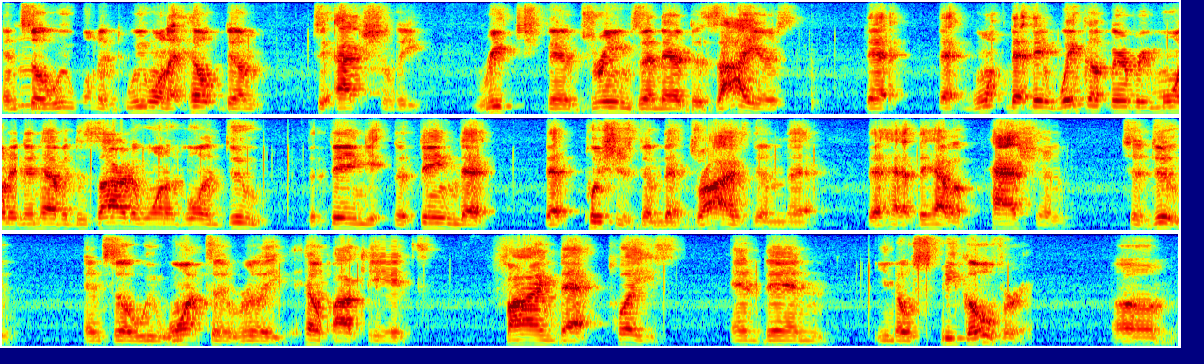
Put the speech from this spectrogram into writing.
And so we want to we want to help them to actually reach their dreams and their desires that that want that they wake up every morning and have a desire to want to go and do the thing the thing that that pushes them that drives them that that have they have a passion to do. And so we want to really help our kids find that place and then you know speak over it um,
